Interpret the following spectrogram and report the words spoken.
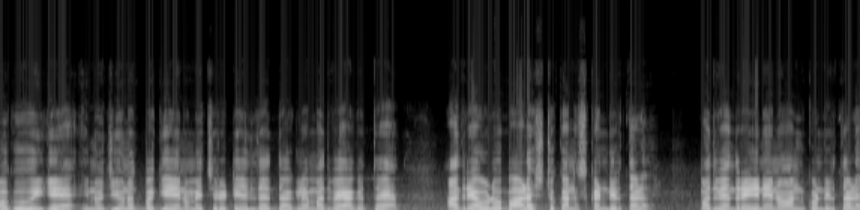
ಮಗುವಿಗೆ ಇನ್ನು ಜೀವನದ ಬಗ್ಗೆ ಏನು ಮೆಚುರಿಟಿ ಇಲ್ಲದಿದ್ದಾಗಲೇ ಮದುವೆ ಆಗುತ್ತೆ ಆದರೆ ಅವಳು ಭಾಳಷ್ಟು ಕನಸು ಕಂಡಿರ್ತಾಳೆ. ಮದುವೆ ಅಂದರೆ ಏನೇನೋ ಅಂದ್ಕೊಂಡಿರ್ತಾಳೆ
